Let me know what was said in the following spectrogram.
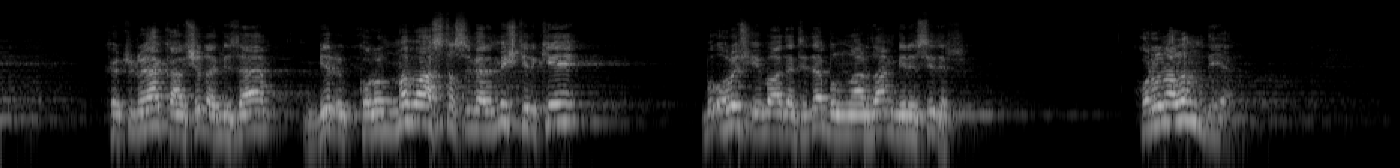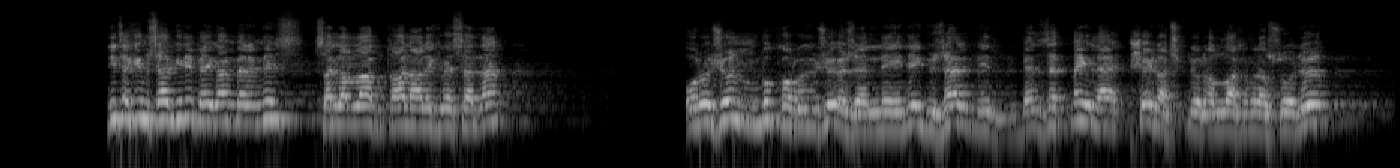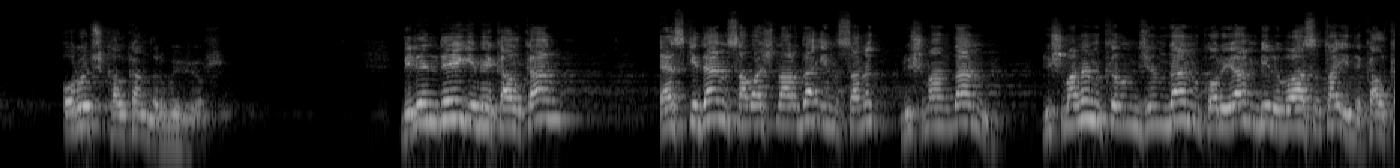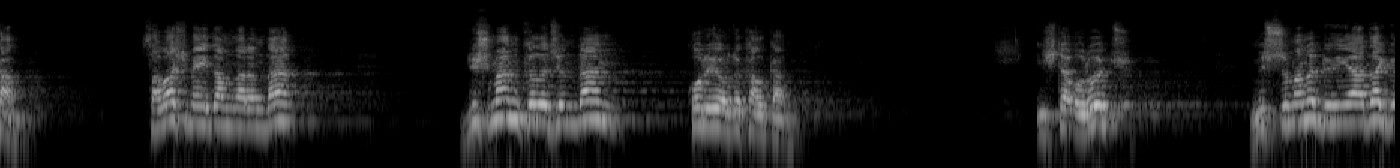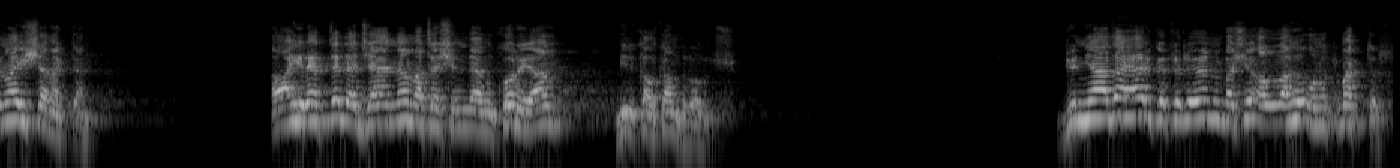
kötülüğe karşı da bize bir korunma vasıtası vermiştir ki bu oruç ibadeti de bunlardan birisidir. Korunalım diye. Nitekim sevgili Peygamberimiz sallallahu teala aleyhi ve sellem orucun bu koruyucu özelliğini güzel bir benzetmeyle şöyle açıklıyor Allah'ın Resulü. Oruç kalkandır buyuruyor. Bilindiği gibi kalkan eskiden savaşlarda insanı düşmandan, düşmanın kılıncından koruyan bir vasıta idi kalkan. Savaş meydanlarında düşman kılıcından koruyordu kalkan. İşte oruç Müslümanı dünyada günah işlemekten, ahirette de cehennem ateşinden koruyan bir kalkandır oruç. Dünyada her kötülüğün başı Allah'ı unutmaktır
